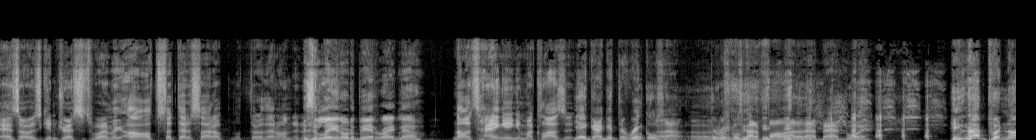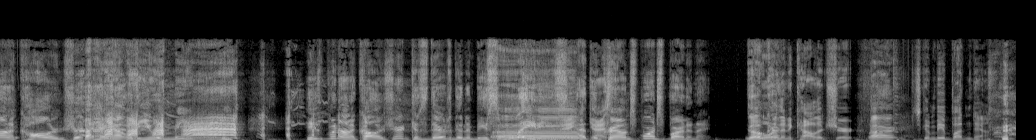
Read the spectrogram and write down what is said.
as I was getting dressed this morning. I'm like, oh, I'll set that aside. I'll, I'll throw that on tonight. Is it laying on the bed right now? no, it's hanging in my closet. Yeah, gotta get the wrinkles Uh, out. uh. the wrinkles got to fall out of that bad boy. He's not putting on a collared shirt to hang out with you and me, Randy. He's putting on a collared shirt because there's going to be some ladies Hey, at the. Crown Sports Bar tonight. Okay. More than a collared shirt. All right. It's gonna be a button down.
